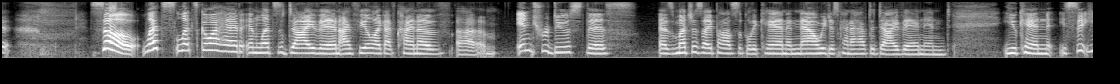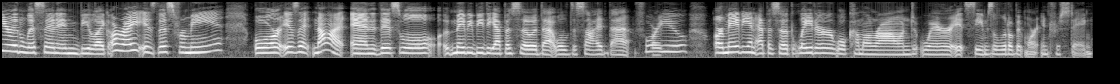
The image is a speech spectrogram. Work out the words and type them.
so, let's let's go ahead and let's dive in. I feel like I've kind of um, introduced this as much as I possibly can, and now we just kind of have to dive in and you can sit here and listen and be like, all right, is this for me or is it not? And this will maybe be the episode that will decide that for you. Or maybe an episode later will come around where it seems a little bit more interesting.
